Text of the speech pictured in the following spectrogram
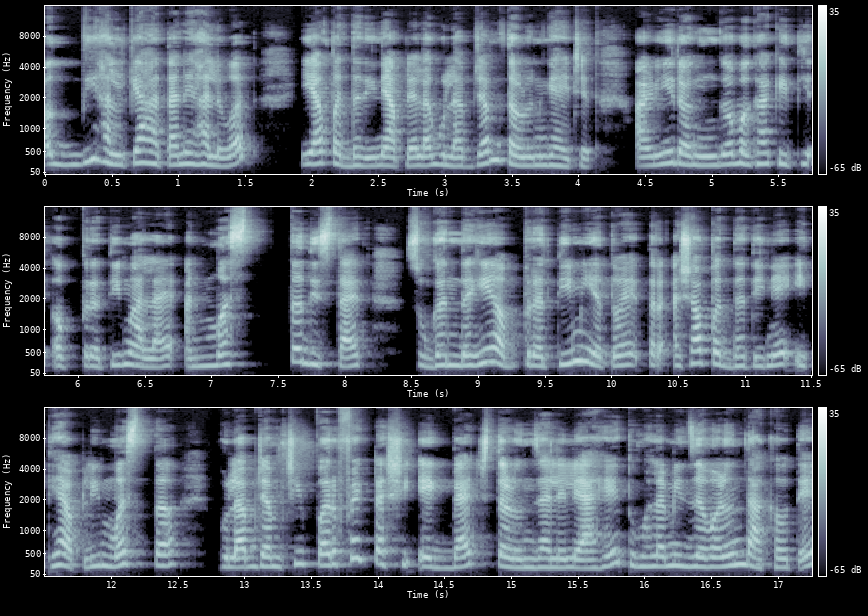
अगदी हलक्या हाताने हलवत या पद्धतीने आपल्याला गुलाबजाम तळून घ्यायचेत. आणि रंग बघा किती अप्रतिम आला आहे आणि मस्त मस्त दिसत आहेत सुगंधही अप्रतिम येतोय. तर अशा पद्धतीने इथे आपली मस्त गुलाबजामची परफेक्ट अशी एक बॅच तळून झालेली आहे. तुम्हाला मी जवळून दाखवते.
